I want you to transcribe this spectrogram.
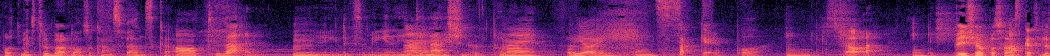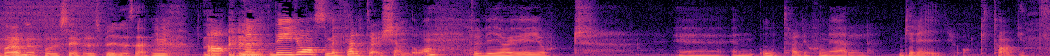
Åtminstone bara de som kan svenska. Ja, tyvärr. Mm. Det är liksom ingen international poet. Nej, och jag är en sucker på English. Ja, English. vi kör på svenska till att börja med. Får vi se hur det sprider sig. Mm. Ja, men det är jag som är fältrörelsen då. För vi har ju gjort eh, en otraditionell grej och tagit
